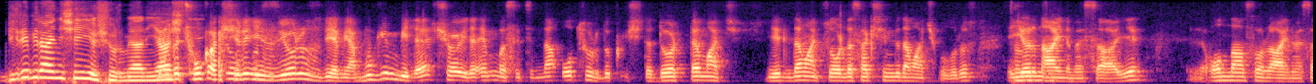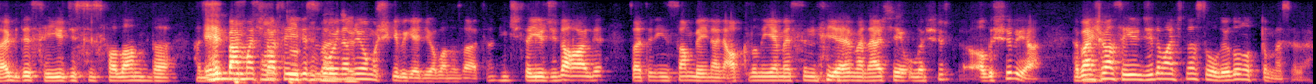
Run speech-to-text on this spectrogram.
birebir aynı şeyi yaşıyorum yani. Ya da çok aşırı olmadı. izliyoruz diye yani bugün bile şöyle en basitinden oturduk işte dörtte maç 7'de maç zorlasak şimdi de maç buluruz. E, yarın aynı mesai. E, ondan sonra aynı mesai. Bir de seyircisiz falan da hani hep ben maçlar seyircisiz oynanıyormuş gibi geliyor bana zaten. Hiç seyircili hali zaten insan beyni hani aklını yemesin diye hemen her şeye ulaşır, alışır ya. ya ben şu an seyircili maç nasıl oluyordu unuttum mesela.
